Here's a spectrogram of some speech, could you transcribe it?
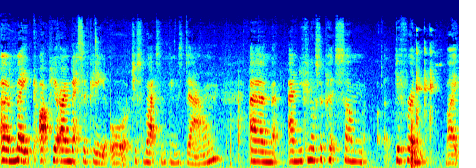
um, make up your own recipe or just write some things down. Um, and you can also put some different like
